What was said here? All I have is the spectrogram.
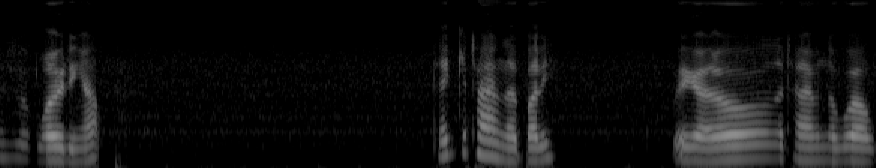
This is loading up. Take your time there, buddy. We got all the time in the world.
